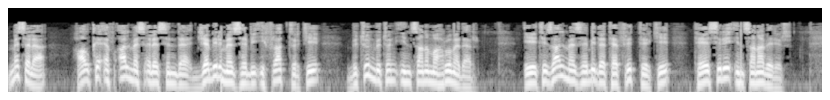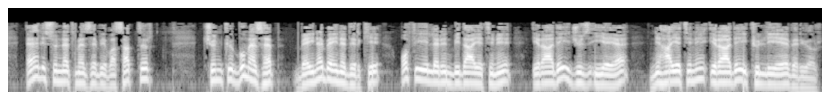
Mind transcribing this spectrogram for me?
Mesela halkı ef'al meselesinde cebir mezhebi ifrattır ki bütün bütün insanı mahrum eder. İtizal mezhebi de tefrittir ki tesiri insana verir. Ehli sünnet mezhebi vasattır. Çünkü bu mezhep beyne beynedir ki o fiillerin bidayetini irade-i cüz'iyeye, nihayetini irade-i külliyeye veriyor.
